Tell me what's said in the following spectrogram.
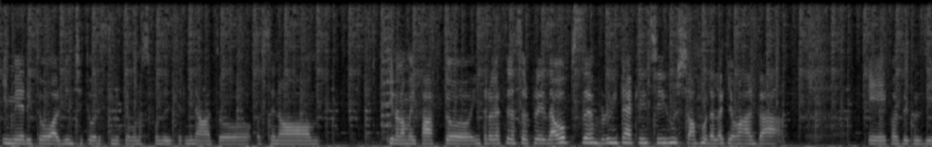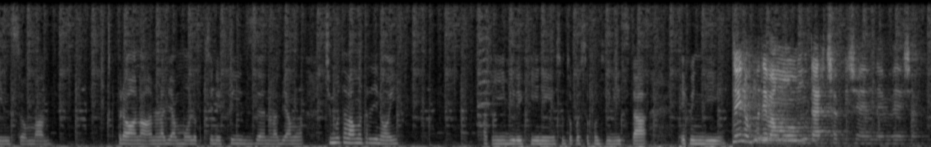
in merito al vincitore si metteva uno sfondo determinato o se no chi non l'ha mai fatto, interrogazione a sorpresa, ops, problemi tecnici, usciamo dalla chiamata e cose così, insomma. Però no, non abbiamo l'opzione freeze, non abbiamo... ci mutavamo tra di noi, fatti i birichini sotto questo punto di vista e quindi... Noi non potevamo mutarci a vicenda invece.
